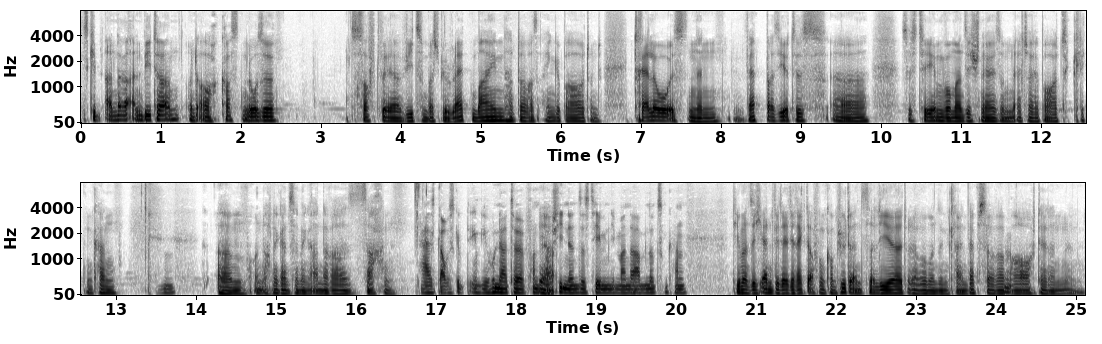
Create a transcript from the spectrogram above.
Es gibt andere Anbieter und auch kostenlose Software, wie zum Beispiel Redmine hat da was eingebaut und Trello ist ein webbasiertes äh, System, wo man sich schnell so ein Agile Board klicken kann. Mhm. Ähm, und noch eine ganze Menge anderer Sachen. Ja, ich glaube, es gibt irgendwie hunderte von ja. verschiedenen Systemen, die man da benutzen kann. Die man sich entweder direkt auf dem Computer installiert oder wo man so einen kleinen Webserver ja. braucht, der dann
